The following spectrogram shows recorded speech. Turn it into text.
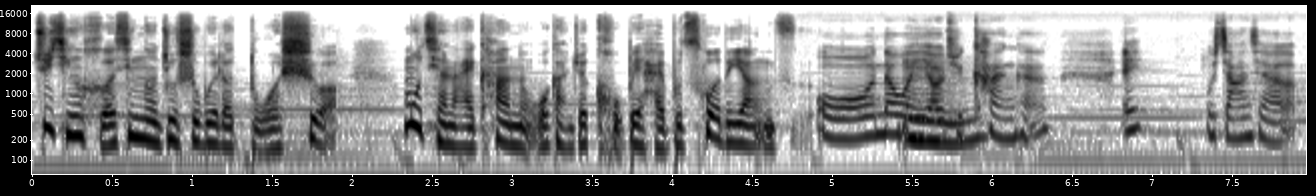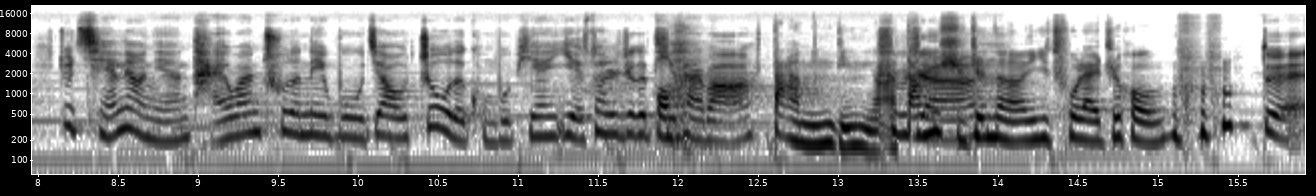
剧情核心呢就是为了夺舍。目前来看呢，我感觉口碑还不错的样子。哦，那我也要去看看。哎。我想起来了，就前两年台湾出的那部叫《咒》的恐怖片，也算是这个题材吧，大名鼎鼎啊！是不是？当时真的，一出来之后，对。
